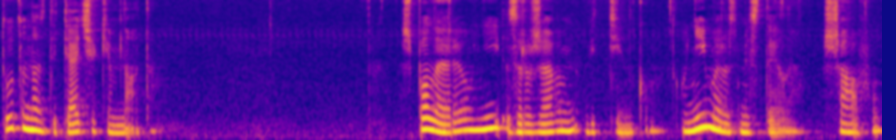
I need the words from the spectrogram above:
Тут у нас дитяча кімната. Шпалери у ній з рожевим відтінком. У ній ми розмістили шафу,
